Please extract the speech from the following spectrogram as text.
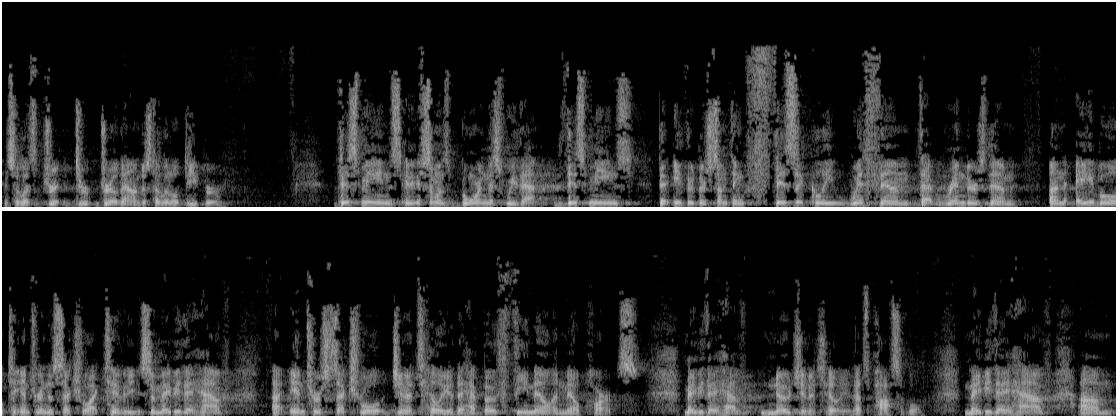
And so let's dr- dr- drill down just a little deeper. This means, if someone's born this way, that, this means that either there's something physically with them that renders them unable to enter into sexual activity. So maybe they have uh, intersexual genitalia. They have both female and male parts. Maybe they have no genitalia. That's possible. Maybe they have. Um,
